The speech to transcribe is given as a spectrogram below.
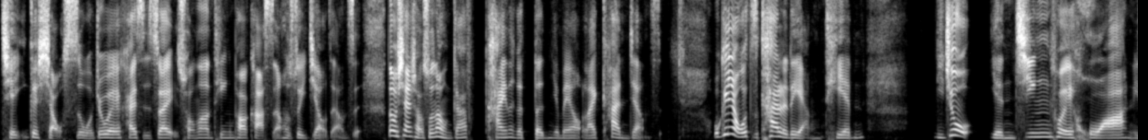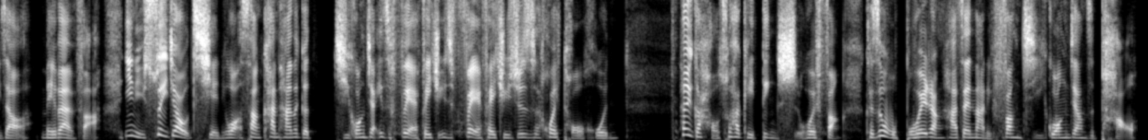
前一个小时，我就会开始在床上听 podcast，然后睡觉这样子。那我现在想说，那我给他开那个灯有没有来看这样子？我跟你讲，我只开了两天，你就眼睛会花，你知道？没办法，因为你睡觉前你往上看，它那个极光这样一直飞来飞去，一直飞来飞去，就是会头昏。它有一个好处，它可以定时会放，可是我不会让它在那里放极光这样子跑，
